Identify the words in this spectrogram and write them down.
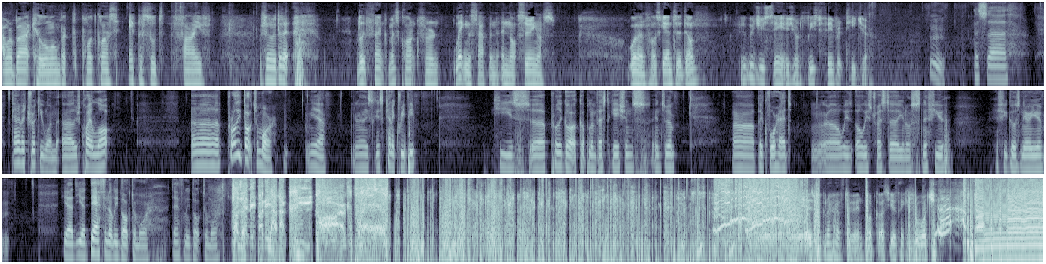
And we're back. Hello, welcome back to podcast episode 5. We finally did it. We'd like to thank Miss Clark for letting this happen and not suing us. Well then, let's get into it, Don. Who would you say is your least favourite teacher? Hmm. It's uh, it's kind of a tricky one. Uh, there's quite a lot. Uh, probably Doctor Moore. Yeah, uh, he's he's kind of creepy. He's uh, probably got a couple investigations into him. Uh, big forehead. Uh, always always tries to you know sniff you if he goes near you. Yeah, yeah, definitely Doctor Moore. Definitely Doctor Moore. Does anybody have a key card? Guys, we're gonna have to end podcast here. Thank you for watching.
